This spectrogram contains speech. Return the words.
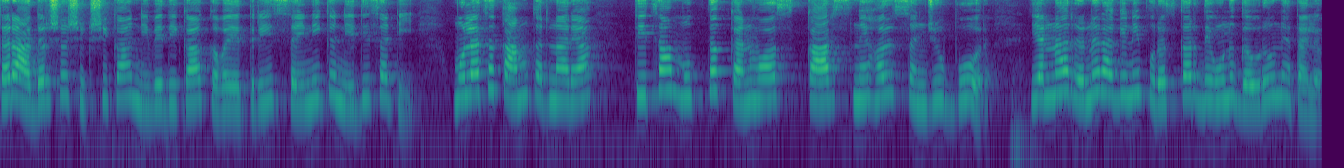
तर आदर्श शिक्षिका निवेदिका कवयित्री सैनिक निधीसाठी मोलाचं काम करणाऱ्या तिचा मुक्त कॅनव्हास कार स्नेहल संजीव भोर यांना रणरागिणी पुरस्कार देऊन गौरवण्यात आलं.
